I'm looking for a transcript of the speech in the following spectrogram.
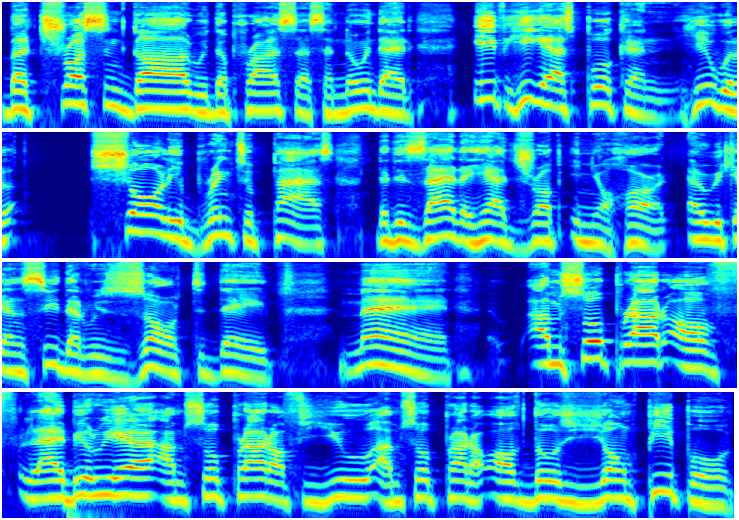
but trusting God with the process and knowing that if He has spoken, He will surely bring to pass the desire that He had dropped in your heart. And we can see the result today. Man, I'm so proud of Liberia. I'm so proud of you. I'm so proud of all those young people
